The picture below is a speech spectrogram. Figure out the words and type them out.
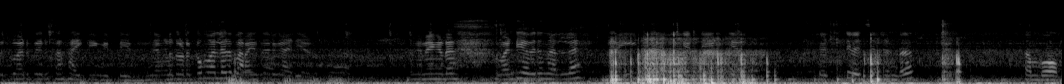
ഒരുപാട് പേര് സഹായിക്കാൻ കിട്ടിയിരുന്നു ഞങ്ങൾ തുടക്കം മുതലേ അത് പറയുന്ന ഒരു കാര്യമാണ് അങ്ങനെ ഞങ്ങളുടെ വണ്ടി അവർ നല്ല ടൈറ്റ് കെട്ടിയിരിക്കുക കെട്ടി വെച്ചിട്ടുണ്ട് സംഭവം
